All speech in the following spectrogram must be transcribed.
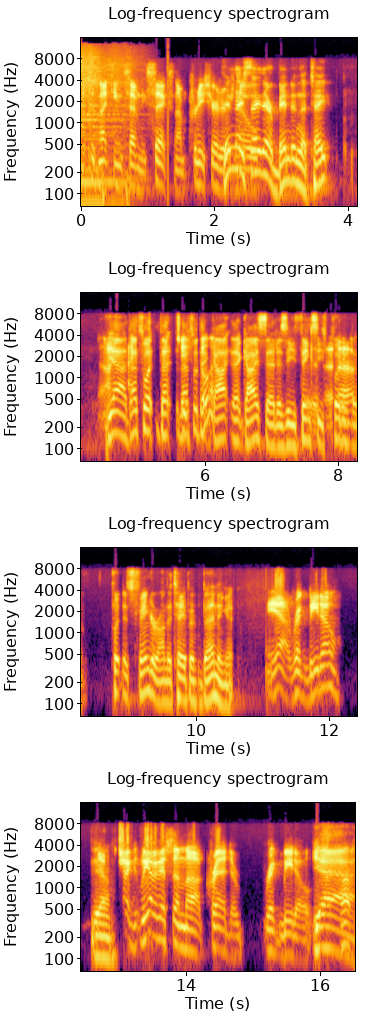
This is 1976, and I'm pretty sure there's Didn't they no, say they're bending the tape? I- yeah, that's what that that's what that guy that guy said is he thinks he's putting Uh, the, putting his finger on the tape and bending it. yeah, Rick Beato. Yeah. We gotta, we gotta give some uh, cred to Rick Beato. Yeah, yeah,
